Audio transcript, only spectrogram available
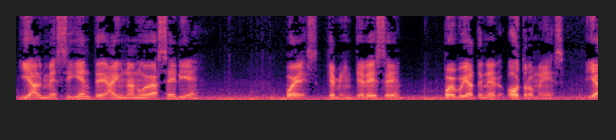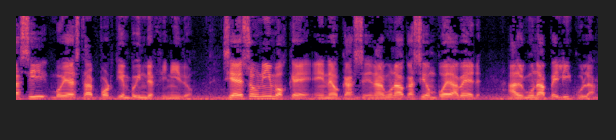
y al mes siguiente hay una nueva serie, pues que me interese, pues voy a tener otro mes. Y así voy a estar por tiempo indefinido. Si a eso unimos que en, alguna ocasión puede haber alguna película,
